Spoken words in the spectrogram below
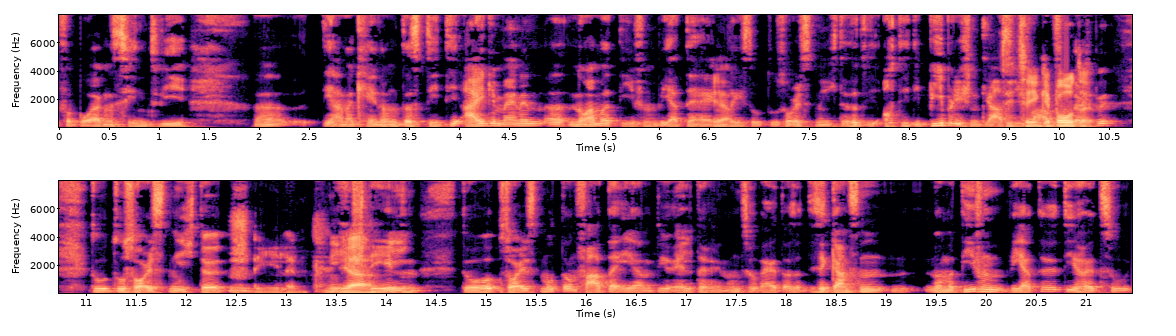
verborgen sind, wie die Anerkennung, dass die, die allgemeinen äh, normativen Werte eigentlich, so du sollst nicht, also die, auch die, die biblischen klassischen Die zehn Gebote. Beispiel, du, du sollst nicht töten, stehlen. nicht Ja. stehlen, du sollst Mutter und Vater ehren, die Älteren und so weiter. Also diese ganzen normativen Werte, die halt so,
